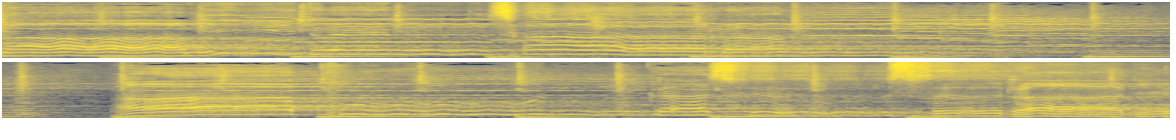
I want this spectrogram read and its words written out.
남이 된 사람 아픈 가슴 쓰라려도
